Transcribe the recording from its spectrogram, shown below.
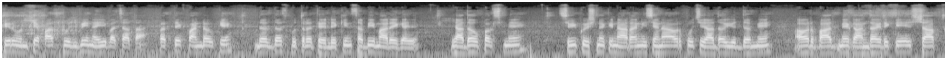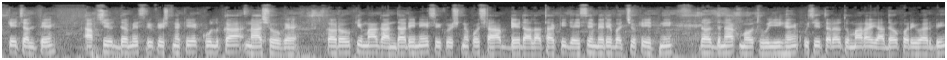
फिर उनके पास कुछ भी नहीं बचा था। प्रत्येक पांडव के दस दस पुत्र थे, लेकिन सभी मारे गए। यादव पक्ष में श्री कृष्ण की नारायणी सेना और कुछ यादव युद्ध में और बाद में गांधारी के शाप के चलते आपसी युद्ध में श्री कृष्ण के कुल का नाश हो गए। कौरव की माँ गांधारी ने श्री कृष्ण को श्राप दे डाला था कि जैसे मेरे बच्चों की इतनी दर्दनाक मौत हुई है, उसी तरह तुम्हारा यादव परिवार भी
